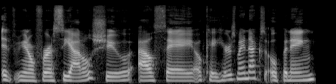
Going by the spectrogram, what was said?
if, you know, for a Seattle shoe, I'll say, okay, here's my next opening.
